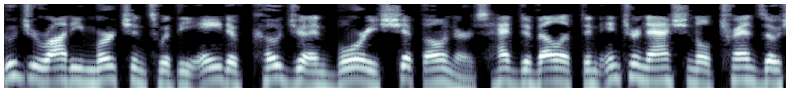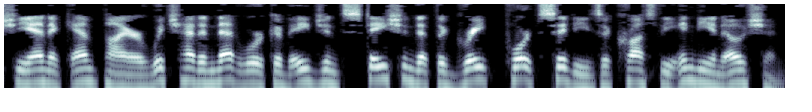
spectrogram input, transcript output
Gujarati merchants with the aid of Khoja and Bori ship owners had developed an international transoceanic empire which had a network of agents stationed at the great port cities across the Indian Ocean.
